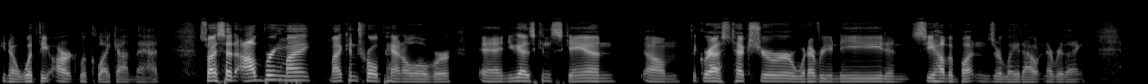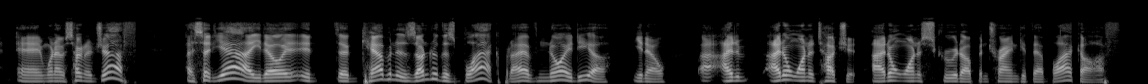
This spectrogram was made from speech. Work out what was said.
you know what the art looked like on that. So I said I'll bring my my control panel over, and you guys can scan um, the grass texture or whatever you need and see how the buttons are laid out and everything. And when I was talking to Jeff, I said, yeah, you know, it, it, the cabin is under this black, but I have no idea, you know, I, I, I don't want to touch it. I don't want to screw it up and try and get that black off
